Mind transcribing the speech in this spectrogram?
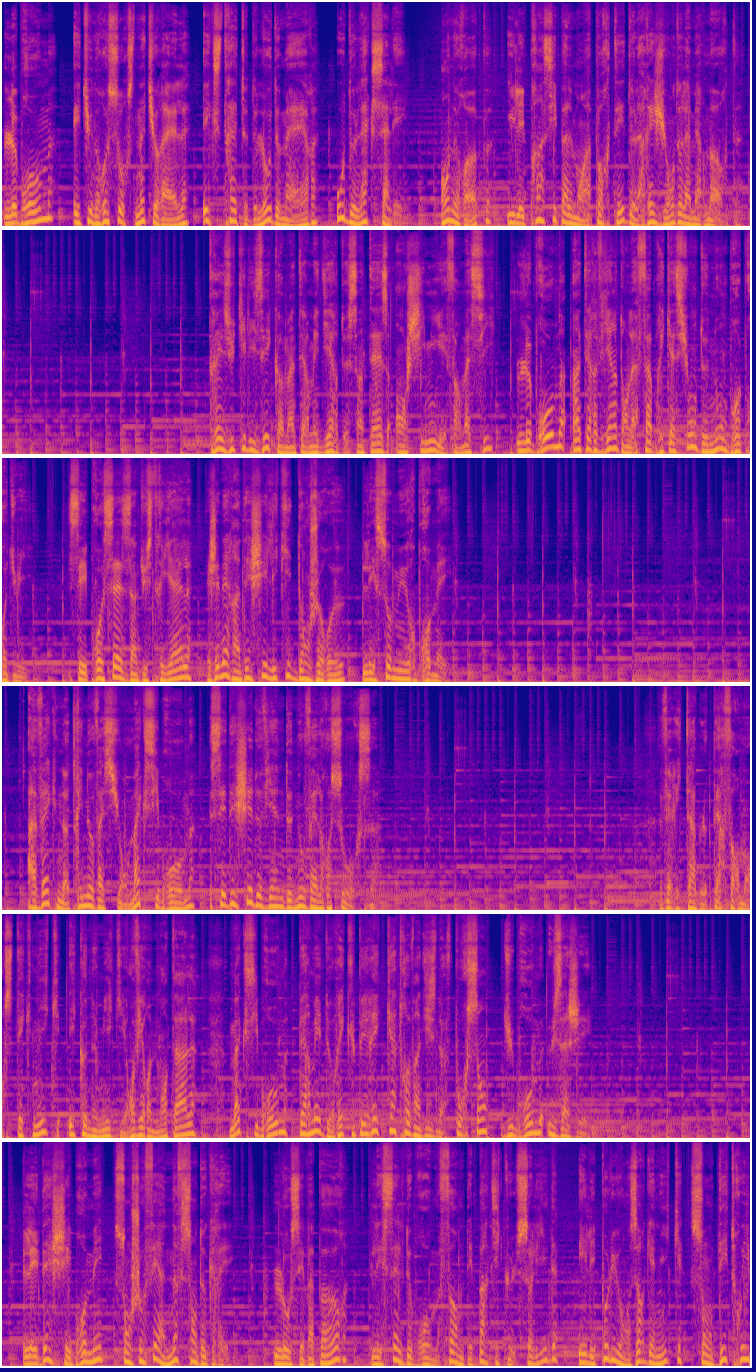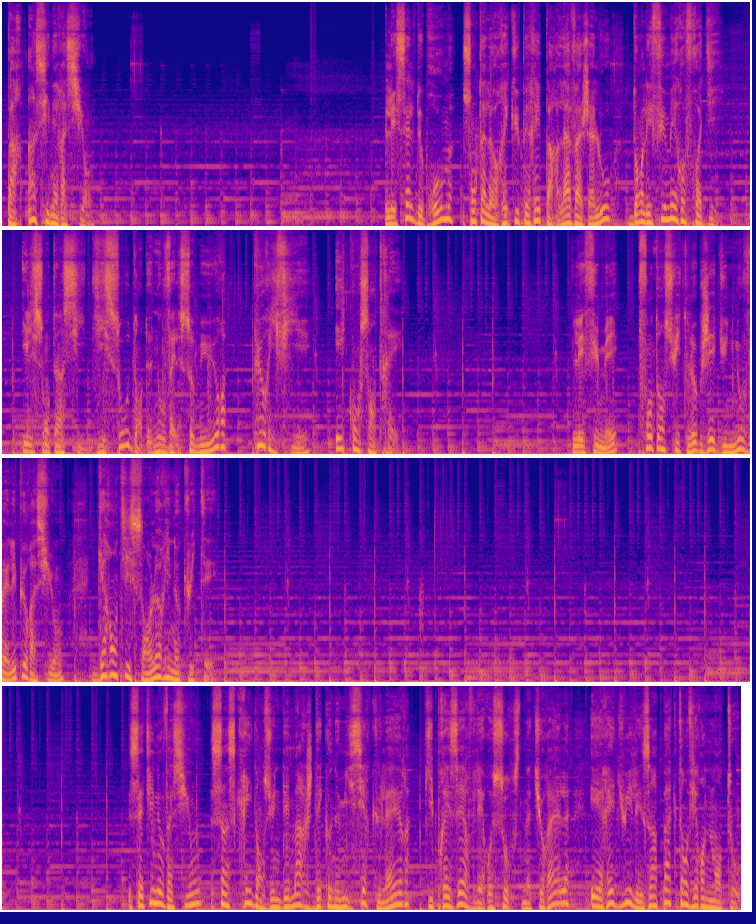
Le brome est une ressource naturelle extraite de l'eau de mer ou de lacs salés. En Europe, il est principalement importé de la région de la mer Morte. Très utilisé comme intermédiaire de synthèse en chimie et pharmacie, le brome intervient dans la fabrication de nombreux produits. Ces process industriels génèrent un déchet liquide dangereux, les saumures bromées. Avec notre innovation MaxiBrome, ces déchets deviennent de nouvelles ressources. Véritable performance technique, économique et environnementale, MaxiBrome permet de récupérer 99% du brome usagé. Les déchets bromés sont chauffés à 900 degrés. L'eau s'évapore, les sels de brome forment des particules solides et les polluants organiques sont détruits par incinération. Les sels de brome sont alors récupérés par lavage à l'eau dans les fumées refroidies. Ils sont ainsi dissous dans de nouvelles saumures, purifiés et concentrés. Les fumées font ensuite l'objet d'une nouvelle épuration garantissant leur innocuité. Cette innovation s'inscrit dans une démarche d'économie circulaire qui préserve les ressources naturelles et réduit les impacts environnementaux.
